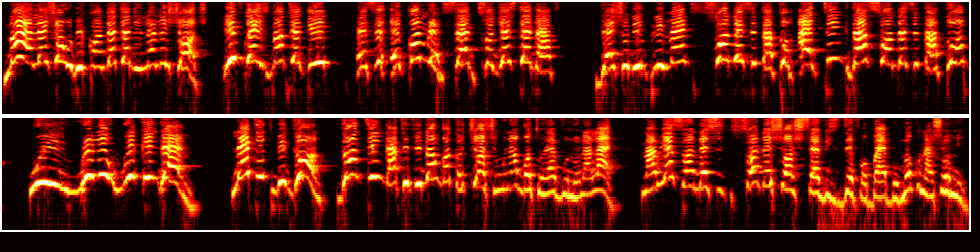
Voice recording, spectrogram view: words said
No election will be conducted in any church. If there is not taking, a, a comrade said, suggested that they should implement Sunday sit at home. I think that Sunday sit at home will really weaken them. Let it be done. Don't think that if you don't go to church, you will not go to heaven. No, lie. Now, where Sunday Sunday church service day for Bible? Make una show me.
